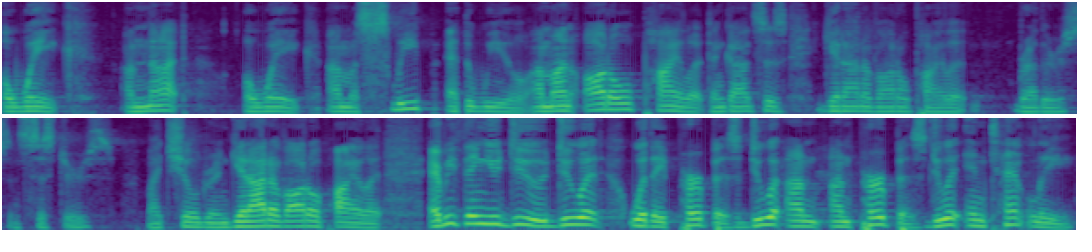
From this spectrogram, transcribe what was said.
awake. I'm not awake. I'm asleep at the wheel. I'm on autopilot. And God says, get out of autopilot, brothers and sisters, my children. Get out of autopilot. Everything you do, do it with a purpose. Do it on, on purpose. Do it intently.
